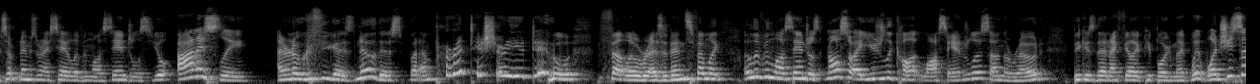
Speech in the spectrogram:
Sometimes when I say I live in Los Angeles, you'll honestly I don't know if you guys know this, but I'm pretty sure you do, fellow residents. If I'm like, I live in Los Angeles, and also I usually call it Los Angeles on the road because then I feel like people are gonna be like, wait, what'd she say?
